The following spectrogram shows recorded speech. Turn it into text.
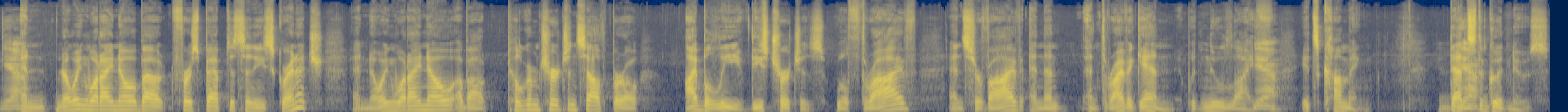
Yeah. And knowing what I know about First Baptist in East Greenwich and knowing what I know about Pilgrim Church in Southborough, I believe these churches will thrive and survive and then and thrive again with new life. Yeah. It's coming. That's Yeah. the good news.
